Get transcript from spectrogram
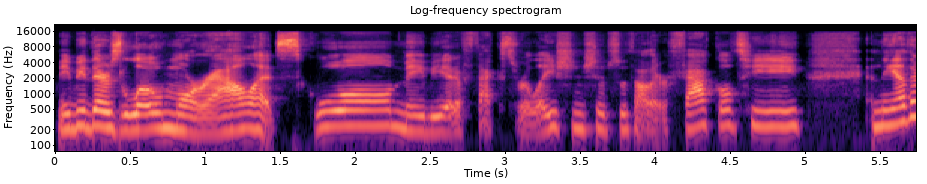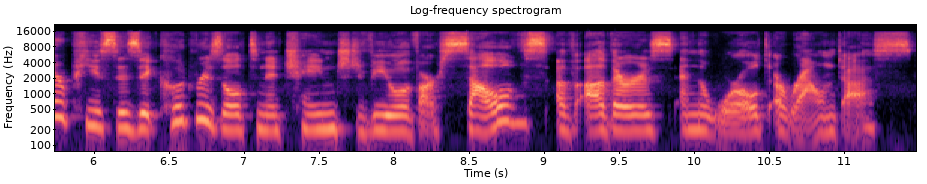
Maybe there's low morale at school. Maybe it affects relationships with other faculty. And the other piece is it could result in a changed view of ourselves, of others, and the world around us.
